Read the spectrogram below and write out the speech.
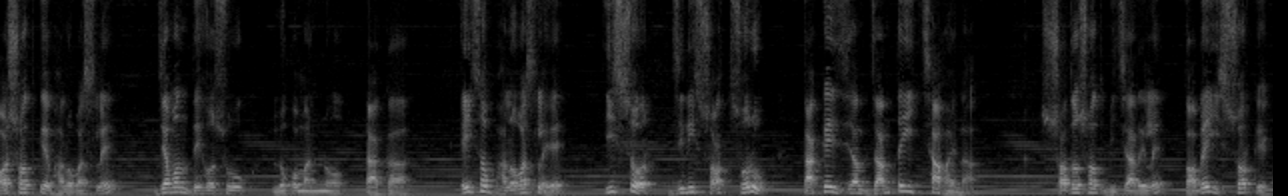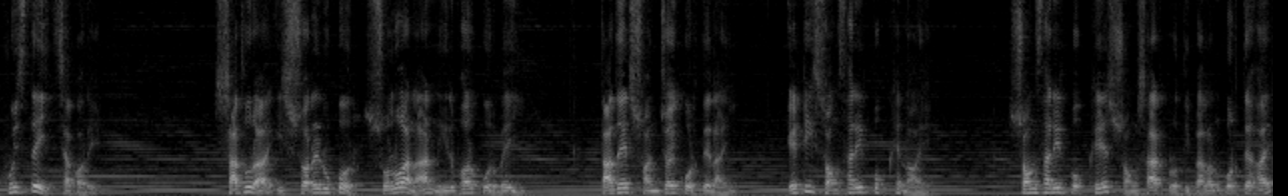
অসৎকে ভালোবাসলে যেমন দেহ সুখ, লোকমান্য, টাকা, এইসব ভালোবাসলে ঈশ্বর যিনি সৎ স্বরূপ তাকে জানতে ইচ্ছা হয় না। সদসৎ বিচার এলে তবে ঈশ্বরকে খুঁজতে ইচ্ছা করে। সাধুরা ঈশ্বরের উপর ষোলো আনা নির্ভর করবেই। তাদের সঞ্চয় করতে নাই। এটি সংসারীর পক্ষে নয়। সংসারীর পক্ষে সংসার প্রতিপালন করতে হয়।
